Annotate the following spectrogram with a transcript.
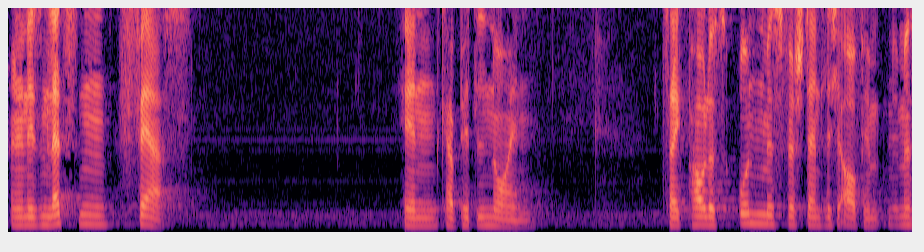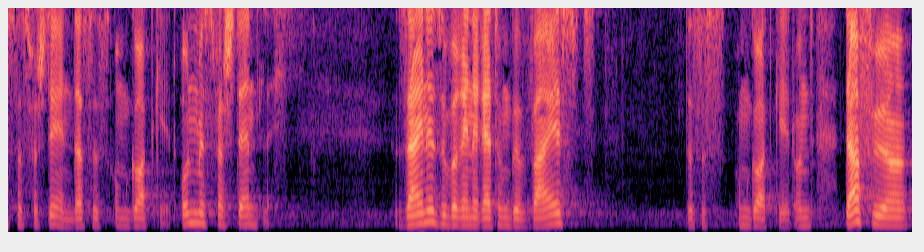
Und in diesem letzten Vers, in Kapitel 9 zeigt Paulus unmissverständlich auf. Ihr müsst das verstehen, dass es um Gott geht. Unmissverständlich. Seine souveräne Rettung beweist, dass es um Gott geht. Und dafür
